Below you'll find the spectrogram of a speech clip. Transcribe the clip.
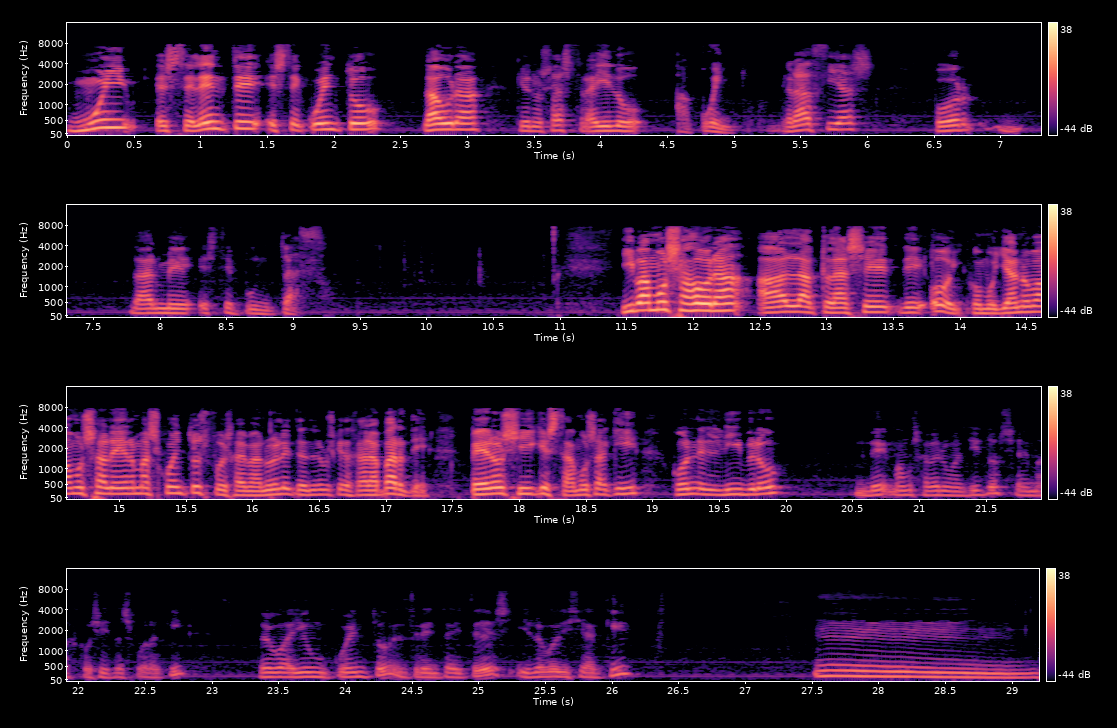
Muy excelente este cuento, Laura, que nos has traído a cuento. Gracias por darme este puntazo. Y vamos ahora a la clase de hoy. Como ya no vamos a leer más cuentos, pues a Emanuel le tendremos que dejar aparte. Pero sí que estamos aquí con el libro de... Vamos a ver un momentito si hay más cositas por aquí. Luego hay un cuento, el 33, y luego dice aquí, mmm,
